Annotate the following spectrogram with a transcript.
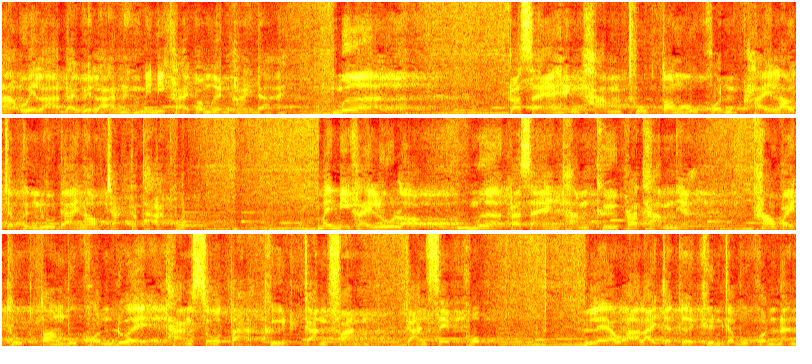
ณเวลาใดเวลาหนึ่งไม่มีใครประเมินใครได้ เมื่อกระแสแห่งธรรมถูกต้องบุคคล ใครเล่าจะพึงรู้ได้นอกจากตถาคต ไม่มีใครรู้หรอกเมื่อกระแสแห่งธรรมคือพระธรรมเนี่ยเข้าไปถูกต้องบุคคลด้วยทางโสตะคือการฟังการเสพคบ แล้วอะไรจะเกิดขึ้นกับบุคคลนั้น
